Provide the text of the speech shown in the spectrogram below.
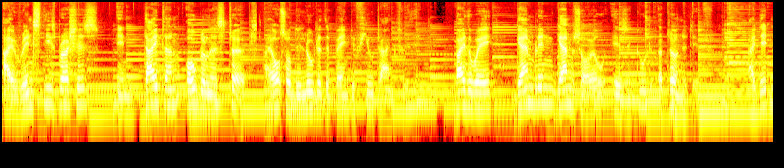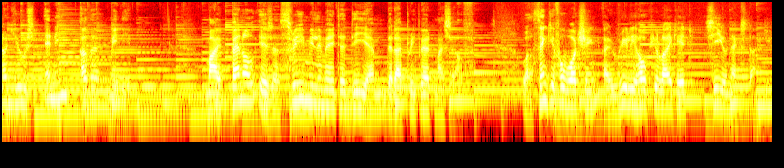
I rinsed these brushes in Titan odorless turps. I also diluted the paint a few times with it. By the way, Gamblin Gamsol is a good alternative. I did not use any other medium. My panel is a 3mm DM that I prepared myself. Well, thank you for watching. I really hope you like it. See you next time.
